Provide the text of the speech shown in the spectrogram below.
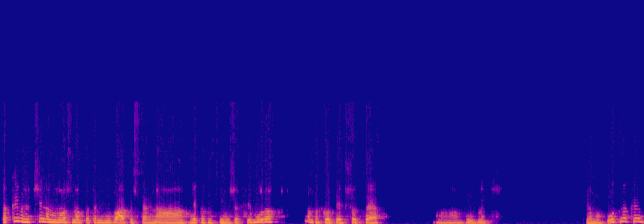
Таким же чином можна потренуватися на якихось інших фігурах. Наприклад, якщо це а, будуть прямокутники.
